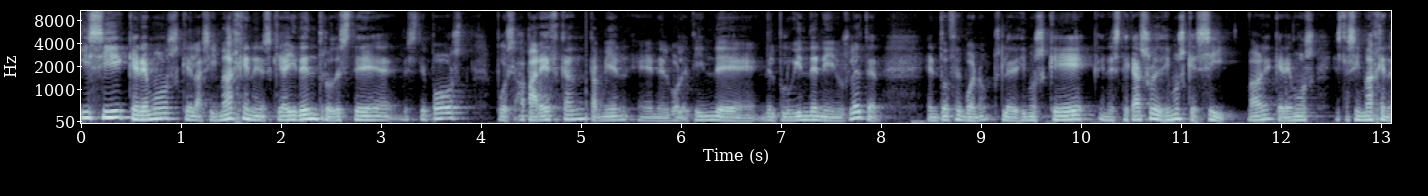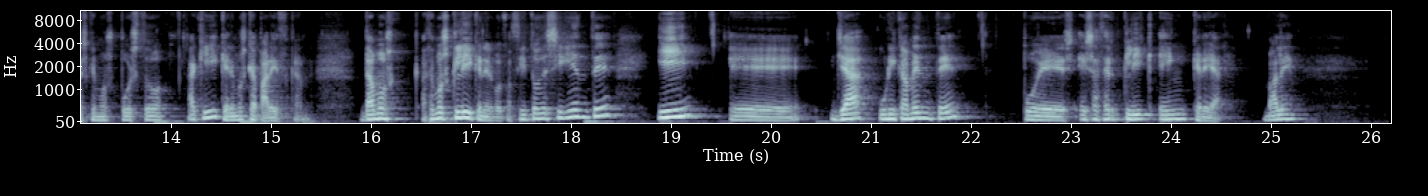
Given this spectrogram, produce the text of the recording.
y si queremos que las imágenes que hay dentro de este, de este post pues aparezcan también en el boletín del plugin de newsletter. Entonces, bueno, pues le decimos que, en este caso le decimos que sí, ¿vale? Queremos estas imágenes que hemos puesto aquí, queremos que aparezcan. Damos, hacemos clic en el botoncito de siguiente y eh, ya únicamente pues es hacer clic en crear, ¿vale?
